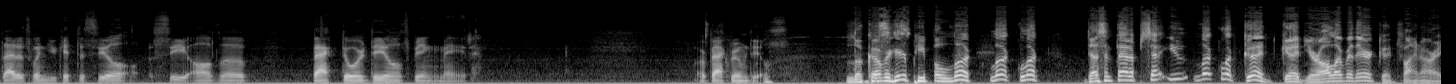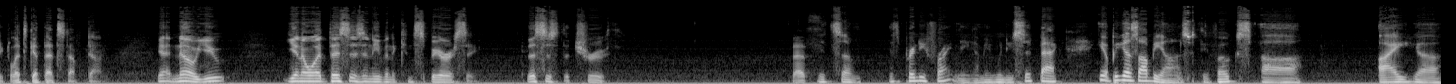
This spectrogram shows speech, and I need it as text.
that is when you get to see all, see all the backdoor deals being made, or backroom deals. look This over here, people. Look, look, look. Doesn't that upset you? Look, look. Good, good. You're all over there. Good, fine. All right, let's get that stuff done. Yeah, no, you. You know what? This isn't even a conspiracy. This is the truth. That's It's um it's pretty frightening. I mean, when you sit back, you know, because I'll be honest with you, folks. Uh, I uh,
